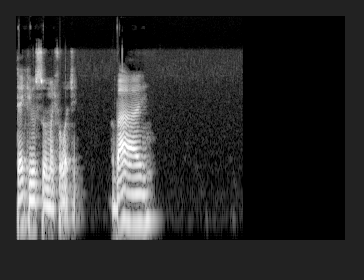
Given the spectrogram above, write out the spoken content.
thank you so much for watching bye, -bye.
